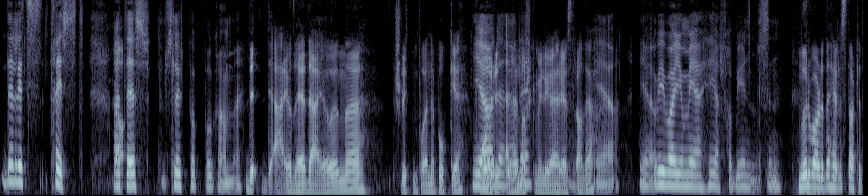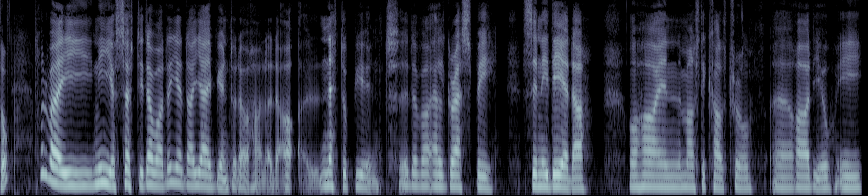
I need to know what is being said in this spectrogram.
det er litt trist at ja. det er slutt på programmet. Det, det, er jo det. Det er jo en uh, slutten på en epoke ja, det, det, det, norske miljøet her i Australia. Ja. ja. vi var jo med helt fra begynnelsen. Når var det det hele startet opp? Jeg tror det var i 79. Da var det da jeg begynte, og da hadde det nettopp begynt. Det var Al Grasby sin idé da, å ha en multicultural uh, radio i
